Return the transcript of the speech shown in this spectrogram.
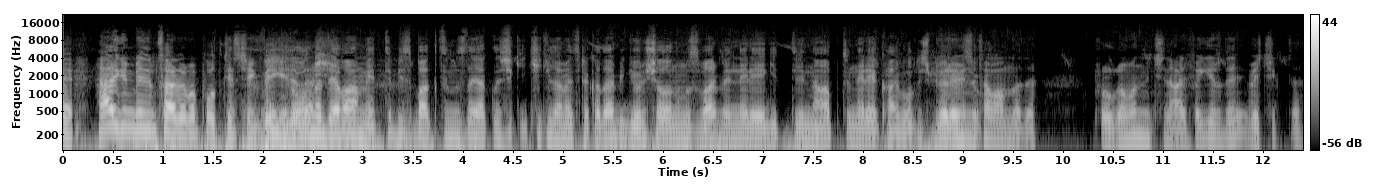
Her gün benim tarlama podcast ve çekmeye gelirler. yoluna devam etti. Biz baktığımızda yaklaşık 2 kilometre kadar bir görüş alanımız var ve nereye gitti, ne yaptı, nereye kayboldu hiçbir Görevini yok. tamamladı. Programın içine alfa girdi ve çıktı.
